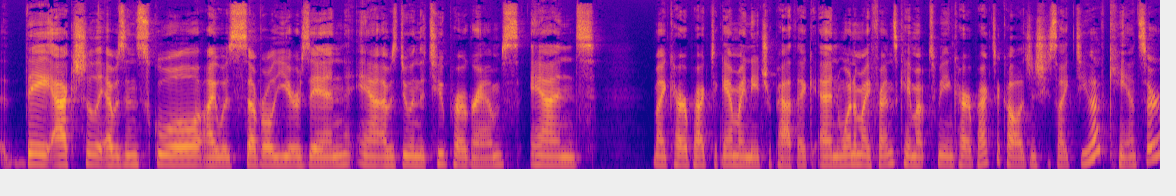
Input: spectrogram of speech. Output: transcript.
they actually, I was in school, I was several years in, and I was doing the two programs, and my chiropractic and my naturopathic. And one of my friends came up to me in chiropractic college, and she's like, Do you have cancer?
